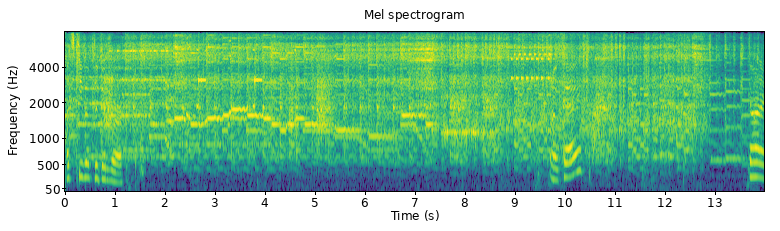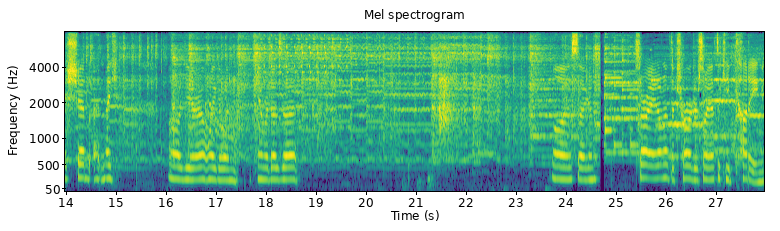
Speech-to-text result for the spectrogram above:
Let's keep up the good work. Okay. God, I shed at my. Oh dear, I don't like it when the camera does that. Hold on a second. Sorry, I don't have the charger, so I have to keep cutting.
